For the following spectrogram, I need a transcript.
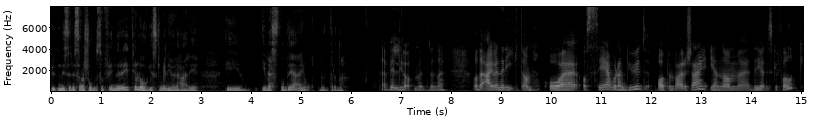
uten disse reservasjonene som finner i teologiske miljøer her i, i, i Vesten. Og det er jo oppmuntrende. Det er veldig oppmuntrende. Og det er jo en rikdom å, å se hvordan Gud åpenbarer seg gjennom eh, det jødiske folk,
